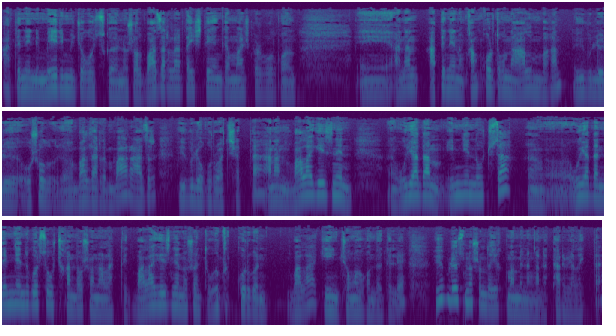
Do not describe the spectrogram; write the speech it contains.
Ата эненин мээрими жок өскөн ошол базарларда иштегенге мажбур болгон анан ата эненин камкордугуна алынбаган үй бүлөлүү ошол э, балдардын баары азыр үй бүлө куруп атышат да. Анан бала кезинен уядан эмнени учса уядан эмнени көрсө учканда ошону алат дейт. Бала кезинен ошентип ыдык көргөн бала кийин чоңойгондо деле үй бүлөсүн ошондой ыкма менен гана тарбиялайт да.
